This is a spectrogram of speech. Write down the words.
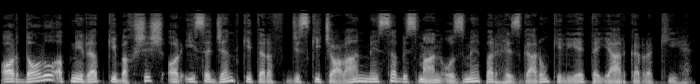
اور دوڑو اپنی رب کی بخشش اور عیس جنت کی طرف جس کی چوڑان میں سب اسمان عزمے پر ہزگاروں کے لیے تیار کر رکھی ہے۔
